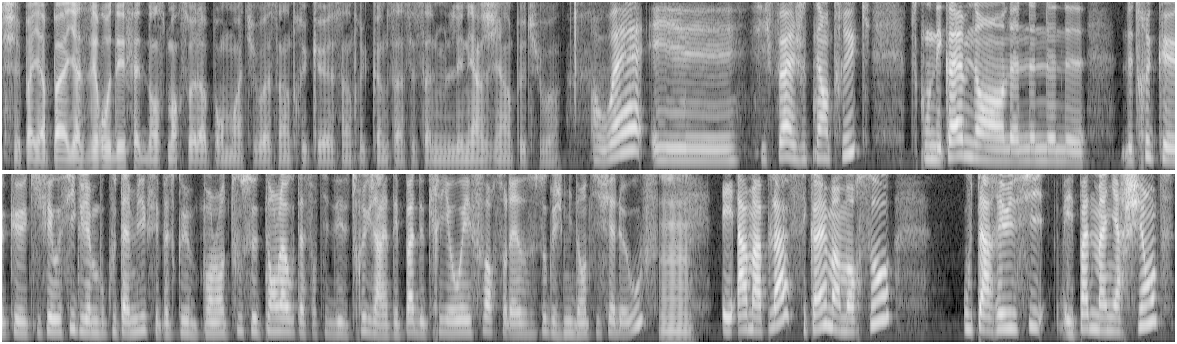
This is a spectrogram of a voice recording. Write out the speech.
Je sais pas, il y a pas, il y a zéro défaite dans ce morceau-là pour moi, tu vois. C'est un truc, euh, c'est un truc comme ça. C'est ça l'énergie un peu, tu vois. Ouais, et si je peux ajouter un truc, parce qu'on est quand même dans le- le- le- le- le truc que- que- qui fait aussi que j'aime beaucoup ta musique, c'est parce que pendant tout ce temps-là où tu as sorti des trucs, j'arrêtais pas de crier haut et fort sur les réseaux sociaux que je m'identifiais de ouf. Hmm. Et à ma place, c'est quand même un morceau où tu as réussi, et pas de manière chiante,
